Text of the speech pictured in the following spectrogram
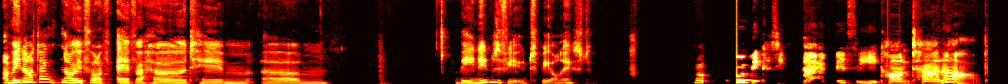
I mean, I don't know if I've ever heard him um, being interviewed. To be honest, well, probably because he's so busy, he can't turn up.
